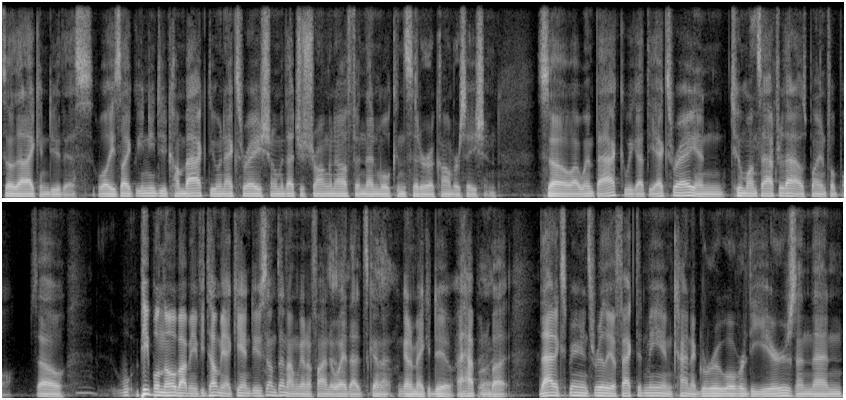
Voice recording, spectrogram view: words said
so that I can do this. Well, he's like, you need to come back, do an x ray, show me that you're strong enough, and then we'll consider a conversation. So I went back, we got the x ray, and two months after that, I was playing football. So w- people know about me. If you tell me I can't do something, I'm going to find a way that it's going to, I'm going to make it do, it happen. But that experience really affected me and kind of grew over the years. And then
